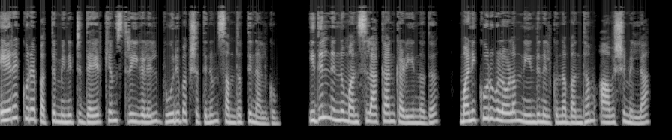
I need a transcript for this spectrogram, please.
ഏറെക്കുറെ പത്ത് മിനിറ്റ് ദൈർഘ്യം സ്ത്രീകളിൽ ഭൂരിപക്ഷത്തിനും സംതൃപ്തി നൽകും. ഇതിൽ നിന്നു മനസ്സിലാക്കാൻ കഴിയുന്നത് മണിക്കൂറുകളോളം നീണ്ടുനിൽക്കുന്ന ബന്ധം ആവശ്യമില്ല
